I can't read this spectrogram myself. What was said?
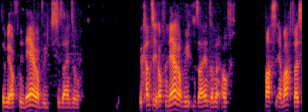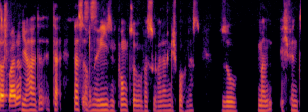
So wie auf einen Lehrer wütend zu sein, so. Du kannst nicht auf einen Lehrer wütend sein, sondern auf was er macht, weißt du, was ich meine? Ja, da, da, das ist Das auch ist- ein Riesenpunkt, so was du gerade angesprochen hast. So, man, ich finde,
